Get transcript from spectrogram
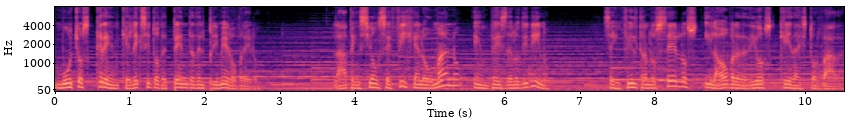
Muchos creen que el éxito depende del primer obrero. La atención se fija en lo humano en vez de lo divino. Se infiltran los celos y la obra de Dios queda estorbada.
